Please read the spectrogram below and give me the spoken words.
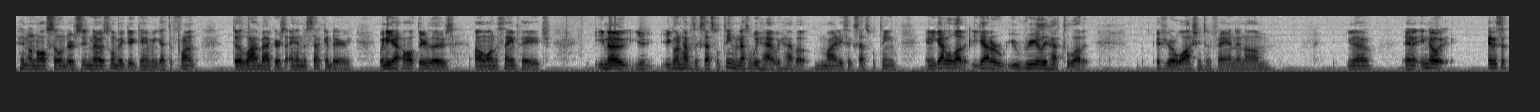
hitting on all cylinders, you know it's gonna be a good game. We got the front, the linebackers, and the secondary. When you got all three of those um, on the same page, you know you're you're gonna have a successful team, and that's what we have. We have a mighty successful team, and you gotta love it. You gotta you really have to love it if you're a Washington fan, and um, you know, and you know, and it's a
